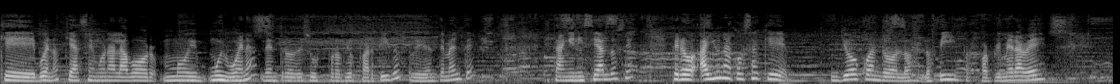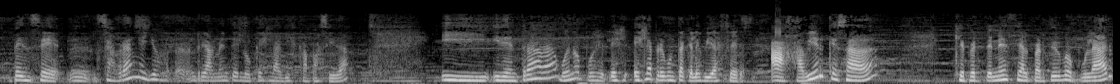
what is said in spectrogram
que bueno, que hacen una labor muy, muy buena dentro de sus propios partidos, evidentemente, están iniciándose, pero hay una cosa que yo cuando los, los vi por, por primera vez pensé, mm, ¿sabrán ellos realmente lo que es la discapacidad? Y, y de entrada, bueno, pues es, es la pregunta que les voy a hacer a Javier Quesada, que pertenece al Partido Popular,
